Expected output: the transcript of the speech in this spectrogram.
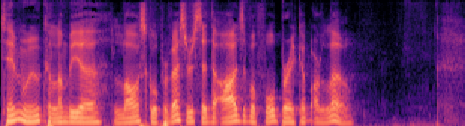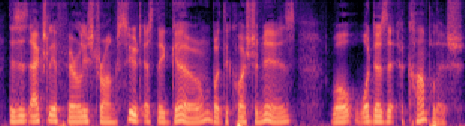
Tim Wu, Columbia Law School professor, said the odds of a full breakup are low. This is actually a fairly strong suit as they go, but the question is well, what does it accomplish?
